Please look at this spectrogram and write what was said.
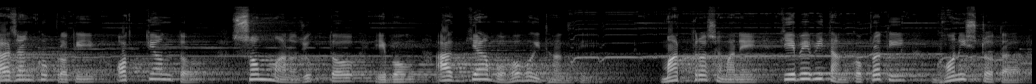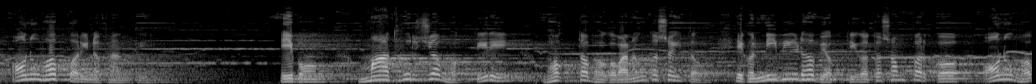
ରାଜାଙ୍କ ପ୍ରତି ଅତ୍ୟନ୍ତ ସମ୍ମାନଯୁକ୍ତ ଏବଂ ଆଜ୍ଞାବହ ହୋଇଥାନ୍ତି ମାତ୍ର ସେମାନେ କେବେ ବି ତାଙ୍କ ପ୍ରତି ଘନିଷ୍ଠତା ଅନୁଭବ କରିନଥାନ୍ତି ଏବଂ ମାଧୁର୍ଯ୍ୟ ଭକ୍ତିରେ ଭକ୍ତ ଭଗବାନଙ୍କ ସହିତ ଏକ ନିବିଡ଼ ବ୍ୟକ୍ତିଗତ ସମ୍ପର୍କ ଅନୁଭବ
